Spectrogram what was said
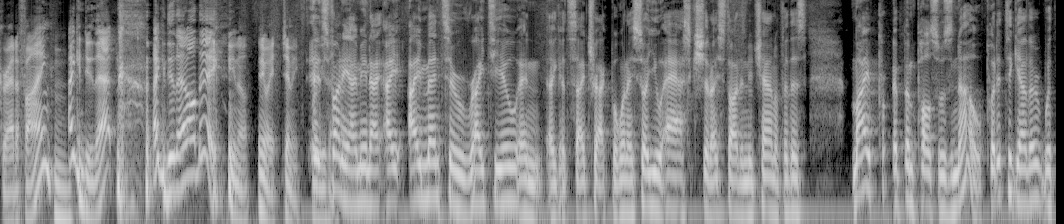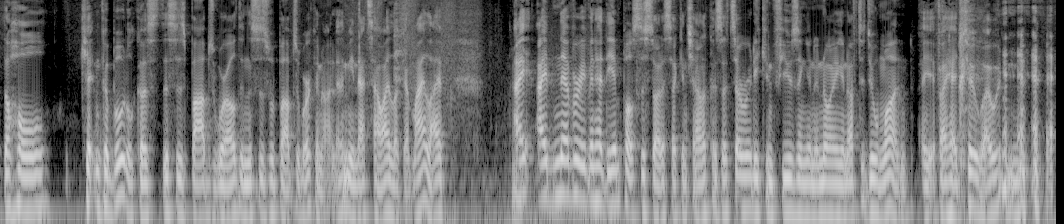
gratifying. Mm. I can do that. I can do that all day. You know. Anyway, Jimmy. It's funny. I mean, I, I, I meant to write to you and I got sidetracked. But when I saw you ask, should I start a new channel for this? My pr- impulse was no. Put it together with the whole kit and caboodle because this is Bob's world and this is what Bob's working on. I mean, that's how I look at my life. I, I've never even had the impulse to start a second channel because it's already confusing and annoying enough to do one. If I had two, I wouldn't.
